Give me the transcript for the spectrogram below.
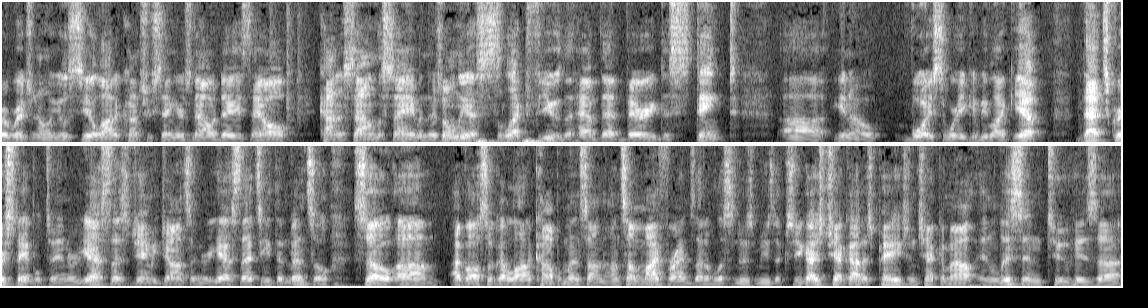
original. You'll see a lot of country singers nowadays; they all kind of sound the same, and there's only a select few that have that very distinct, uh, you know, voice where you can be like, "Yep, that's Chris Stapleton," or "Yes, that's Jamey Johnson," or "Yes, that's Ethan Vinsel." So um, I've also got a lot of compliments on on some of my friends that have listened to his music. So you guys check out his page and check him out and listen to his uh,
